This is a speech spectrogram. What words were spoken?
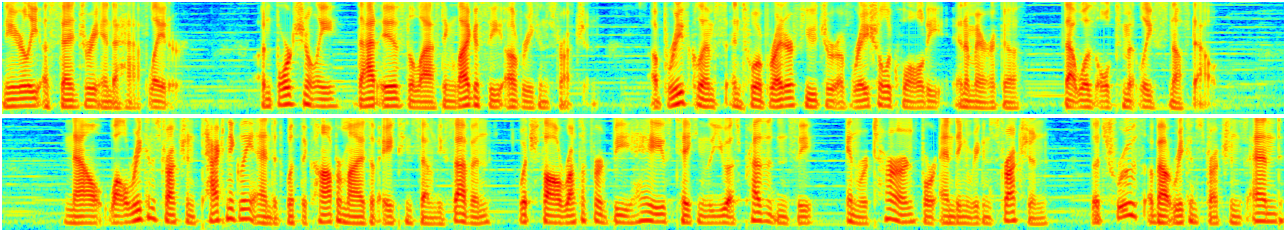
nearly a century and a half later. Unfortunately, that is the lasting legacy of Reconstruction a brief glimpse into a brighter future of racial equality in America that was ultimately snuffed out. Now, while Reconstruction technically ended with the Compromise of 1877, which saw Rutherford B. Hayes taking the US presidency in return for ending Reconstruction, the truth about Reconstruction's end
